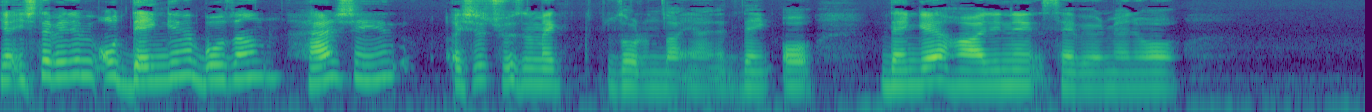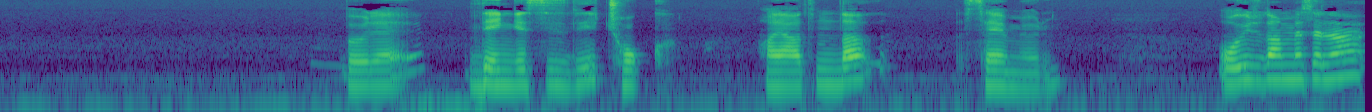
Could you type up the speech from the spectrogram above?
ya işte benim o dengemi bozan her şeyin aşırı çözülmek zorunda yani den o denge halini seviyorum yani o böyle dengesizliği çok hayatımda sevmiyorum. O yüzden mesela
